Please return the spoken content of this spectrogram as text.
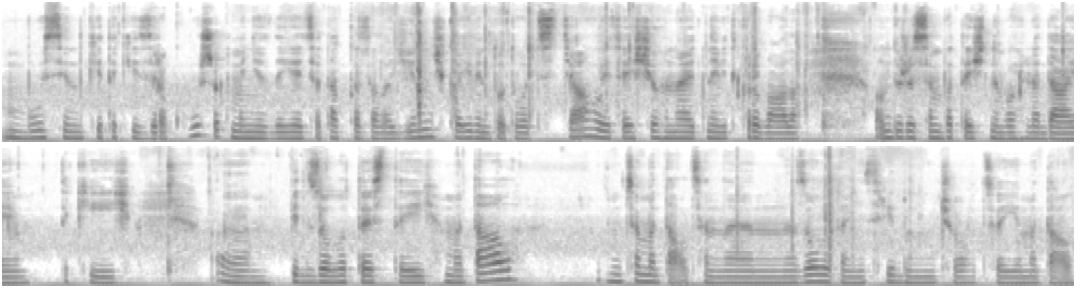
бусинки такі з ракушок. Мені здається, так казала жіночка, і він тут от стягується, я ще його навіть не відкривала. Але дуже симпатично виглядає такий підзолотистий метал. Ну, Це метал, це не, не золото, ні срібло, нічого, це є метал.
